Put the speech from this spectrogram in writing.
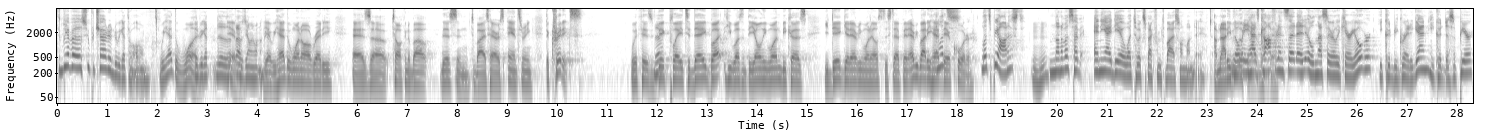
Did we have a super chat or did we get to all of them? We had the one. Did we get- The, yeah, that was the only one? Okay. Yeah, we had the one already as uh, talking about this and Tobias Harris answering the critics with his Yeah. big play today, but he wasn't the only one because you did get everyone else to step in. Everybody had their quarter. Let's be honest. Mm-hmm. None of us have any idea what to expect from Tobias on Monday. I'm not even Nobody has confidence that it will necessarily carry over. He could be great again. He could disappear.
